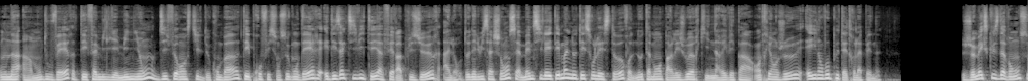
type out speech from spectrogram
on a un monde ouvert, des familiers mignons, différents styles de combat, des professions secondaires et des activités à faire à plusieurs, alors donnez-lui sa chance, même s'il a été mal noté sur les stores, notamment par les joueurs qui n'arrivaient pas à entrer en jeu, et il en vaut peut-être la peine. Je m'excuse d'avance,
